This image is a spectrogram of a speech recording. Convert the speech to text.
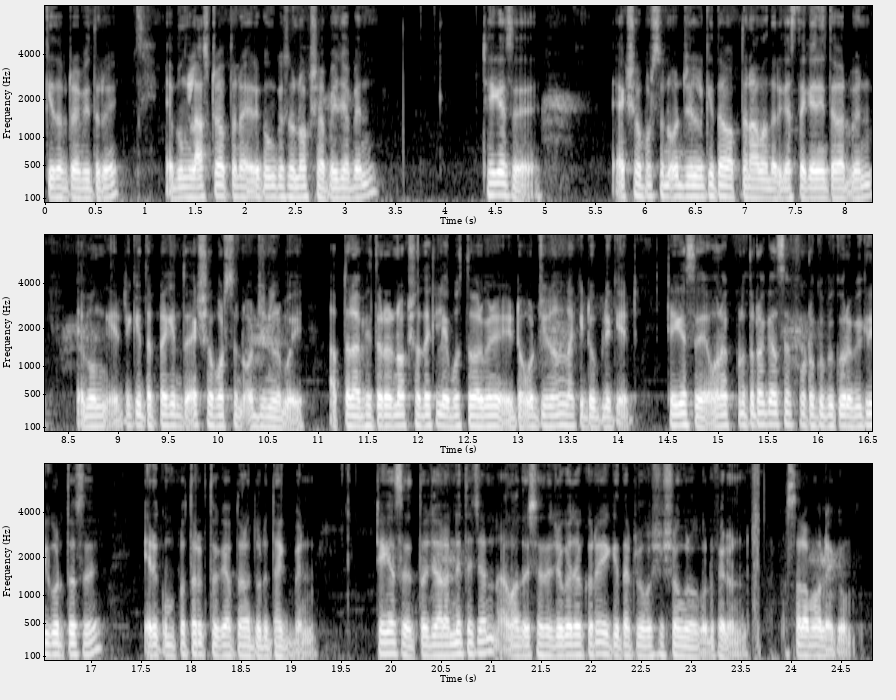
কিতাবটার ভিতরে। এবং লাস্টে আপনারা এরকম কিছু নকশা পেয়ে যাবেন। ঠিক আছে? একশো পার্সেন্ট অরিজিনাল কিতাব আপনারা আমাদের কাছ থেকে নিতে পারবেন এবং এটি কিতাবটা কিন্তু একশো পার্সেন্ট অরিজিনাল বই। আপনারা ভিতরে নকশা দেখলে বুঝতে পারবেন এটা অরিজিনাল নাকি ডুপ্লিকেট ঠিক আছে? অনেক প্রতারক আছে ফটোকপি করে বিক্রি করতেছে। এরকম প্রতারক থেকে আপনারা দূরে থাকবেন। ঠিক আছে? তো যারা নিতে চান, আমাদের সাথে যোগাযোগ করে এই কিতাবটি অবশ্যই সংগ্রহ করে ফেলুন। আসসালামু আলাইকুম।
